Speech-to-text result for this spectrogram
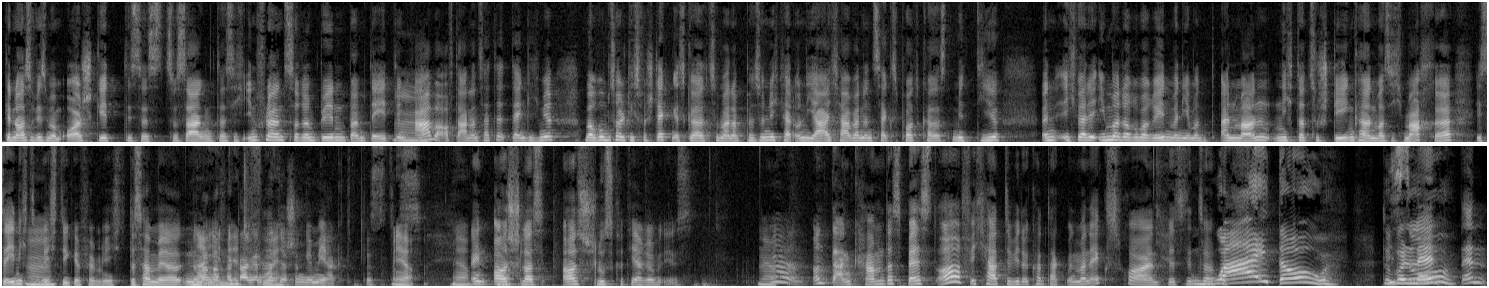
Genauso wie es mir am Arsch geht, dieses zu sagen, dass ich Influencerin bin beim Dating. Mhm. Aber auf der anderen Seite denke ich mir, warum sollte ich es verstecken? Es gehört zu meiner Persönlichkeit und ja, ich habe einen Sex-Podcast mit dir. Und ich werde immer darüber reden, wenn jemand, ein Mann nicht dazu stehen kann, was ich mache, ist er eh nicht das Richtige für mich. Das haben wir ja in Mhm. Nein, meiner Vergangenheit ja schon gemerkt. Dass das ja, ja. ein Ausschluss, Ausschlusskriterium ist. Ja. und dann kam das Best-of. Ich hatte wieder Kontakt mit meinem Ex-Freund. Wir sind so Why though? Turbulenten,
